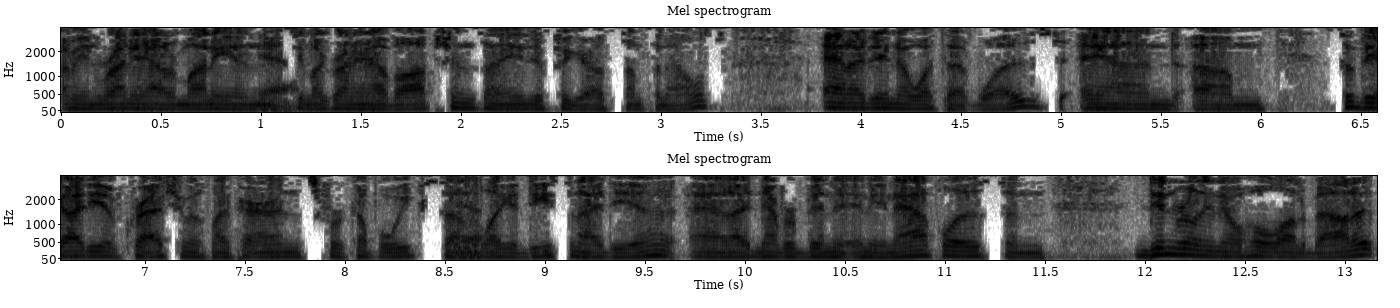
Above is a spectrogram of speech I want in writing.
I mean, running out of money and Yeah. seemed like running out of options. I needed to figure out something else, and I didn't know what that was. And um, so the idea of crashing with my parents for a couple weeks sounded Yeah. like a decent idea. And I'd never been to Indianapolis and didn't really know a whole lot about it.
